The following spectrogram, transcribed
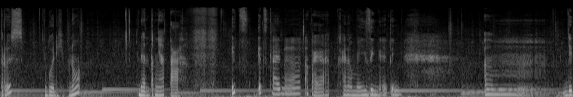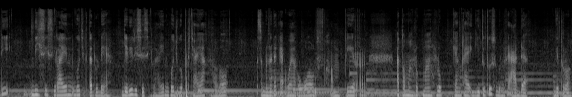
Terus gue dihipno dan ternyata it's it's kinda apa ya kinda amazing I think. Um, jadi di sisi lain gue cerita dulu deh ya. Jadi di sisi lain gue juga percaya kalau sebenarnya kayak werewolf hampir atau makhluk-makhluk yang kayak gitu tuh sebenarnya ada gitu loh.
